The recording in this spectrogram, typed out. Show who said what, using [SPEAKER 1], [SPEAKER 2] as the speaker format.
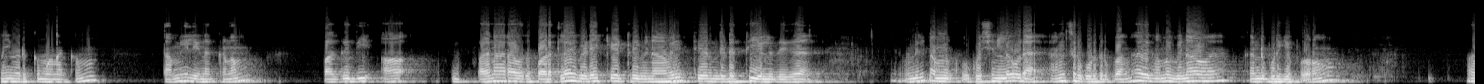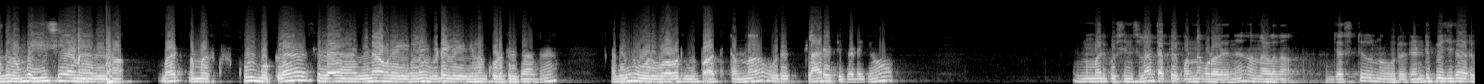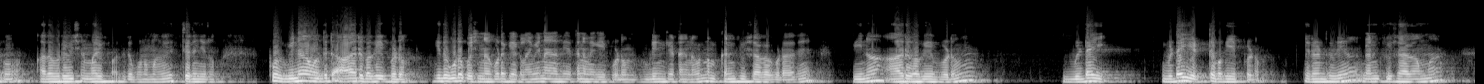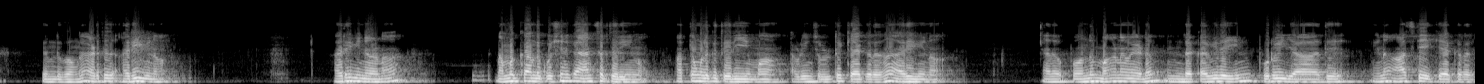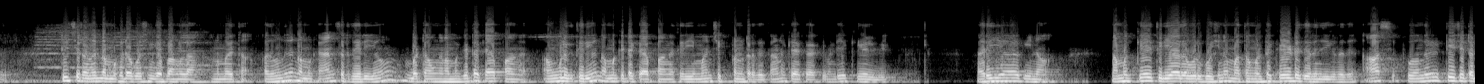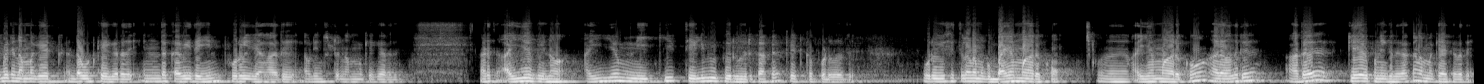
[SPEAKER 1] அனைவருக்கும் வணக்கம். தமிழ் இலக்கணம் பகுதி ஆ பதினாறாவது பாடத்துல விடைக்கேற்று வினாவை தேர்ந்தெடுத்து எழுதுக. வந்துட்டு நம்ம கொஷின்ல ஒரு ஆன்சர் கொடுத்துருப்பாங்க. அதுக்கு நம்ம வினாவை கண்டுபிடிக்க போறோம். அது ரொம்ப ஈஸியானது தான். பட் நம்ம ஸ்கூல் புக்ல சில வினா வகைகளும் விடை வகைகளும் கொடுத்துருக்காங்க. அதையும் ஒரு ஓவர்வியூ பார்த்துட்டோம்னா ஒரு கிளாரிட்டி கிடைக்கும். இந்த மாதிரி கொஷின்ஸ்லாம் தப்பே பண்ணக்கூடாதுங்க. அதனால தான் ஜஸ்ட் ஒன்று ஒரு ரெண்டு பேஜ் தான் இருக்கும். அதை ஒரு விஷயம் மாதிரி பார்த்துட்டு போனோமாவே தெரிஞ்சிடும். இப்போ வினா வந்துட்டு ஆறு வகைப்படும். இது கூட கொஸ்டினாக கூட கேட்கலாம். வினா வந்து எத்தனை வகைப்படும் அப்படின்னு கேட்டாங்கன்னா கூட நம்ம கன்ஃபியூஸ் ஆகக்கூடாது. வினா ஆறு வகைப்படும். விடை விடை எட்டு வகைப்படும். இது ரெண்டுலையும் கன்ஃபியூஸ் ஆகாமல் இருந்துக்கோங்க. அடுத்தது அறிவினா அறிவினானா நமக்கு அந்த கொஷினுக்கு ஆன்சர் தெரியணும். மற்றவங்களுக்கு தெரியுமா அப்படின்னு சொல்லிட்டு கேட்குறது தான் அறிவினா அது இப்போ வந்து மாணவனிடம் இந்த கவிதையின் பொருள் யாது? ஏன்னா ஆசிரியர் கேட்குறது. டீச்சர் வந்து நம்ம கிட்ட கொஸ்டின் கேட்பாங்களா? அந்த மாதிரி தான். அது வந்து நமக்கு ஆன்சர் தெரியும் பட் அவங்க நம்ம கிட்ட கேட்பாங்க. அவங்களுக்கு தெரியும் நம்ம கிட்ட கேட்பாங்க. தெரியுமான்னு செக் பண்றதுக்கான கேட்க வேண்டிய கேள்வி. அரியா வினா. நமக்கே தெரியாத ஒரு கொஷினை மற்றவங்கள்ட்ட கேட்டு தெரிஞ்சுக்கிறது. ஆஸ் இப்போ வந்து டீச்சர்கிட்ட போயிட்டு நம்ம கேட் டவுட் கேட்கறது. இந்த கவிதையின் பொருள் யாது? அப்படின்னு சொல்லிட்டு நம்ம கேட்கறது. அடுத்து ஐய வினா. ஐயம் நீக்கி தெளிவு பெறுவதற்காக கேட்கப்படுவது. ஒரு விஷயத்துல நமக்கு பயமா இருக்கும். ஐயமாக ஐயமா இருக்கும். அதை வந்துட்டு அதை கிளியர் பண்ணிக்கிறதுக்காக நம்ம கேட்கறது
